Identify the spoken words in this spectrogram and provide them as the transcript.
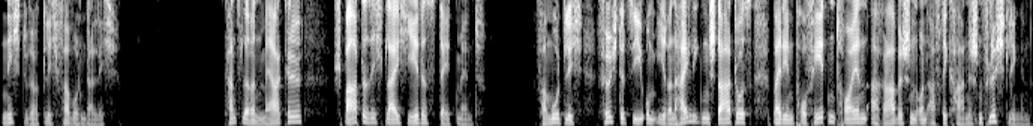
nicht wirklich verwunderlich. Kanzlerin Merkel sparte sich gleich jedes Statement. Vermutlich fürchtet sie um ihren heiligen Status bei den prophetentreuen arabischen und afrikanischen Flüchtlingen.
